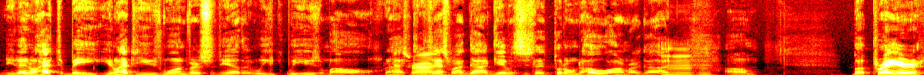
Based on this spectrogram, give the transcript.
They don't have to be. You don't have to use one versus the other. We we use them all, right? That's right. That's why God gives us. Said, "Put on the whole armor of God." Mm-hmm. Um, but prayer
